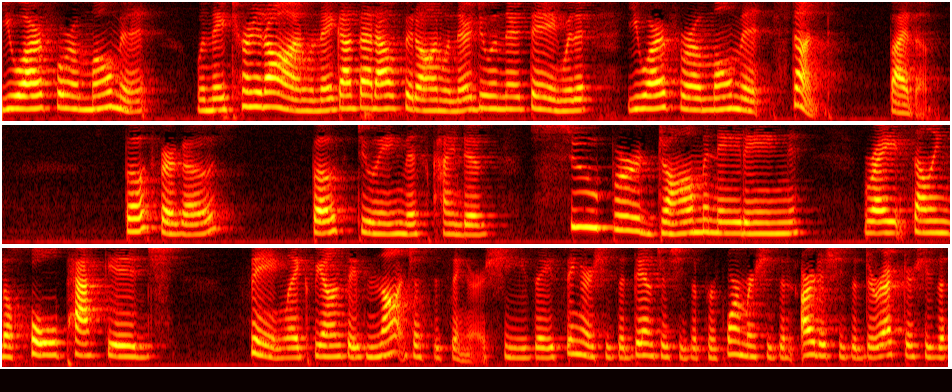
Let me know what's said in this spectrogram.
You are for a moment when they turn it on, when they got that outfit on, when they're doing their thing, where you are for a moment stunned by them both Virgos, both doing this kind of super dominating, right? Selling the whole package thing. Like Beyonce's not just a singer, she's a singer, she's a dancer, she's a performer, she's an artist, she's a director, she's a,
